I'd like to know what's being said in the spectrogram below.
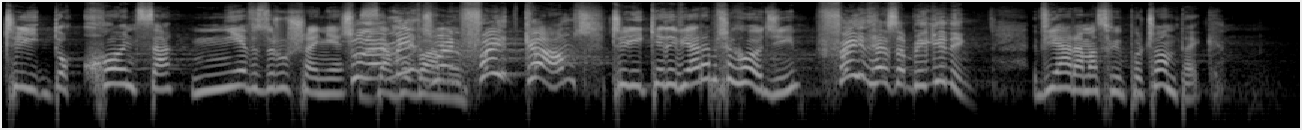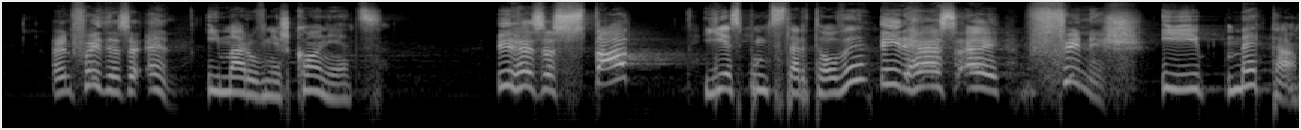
Czyli do końca niewzruszenie So that means zachowamy. when faith comes, Czyli kiedy wiara przychodzi, faith has a beginning. wiara ma swój początek. And faith has an end. i ma również koniec. It has a start, Jest punkt startowy it has a finish. i meta.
